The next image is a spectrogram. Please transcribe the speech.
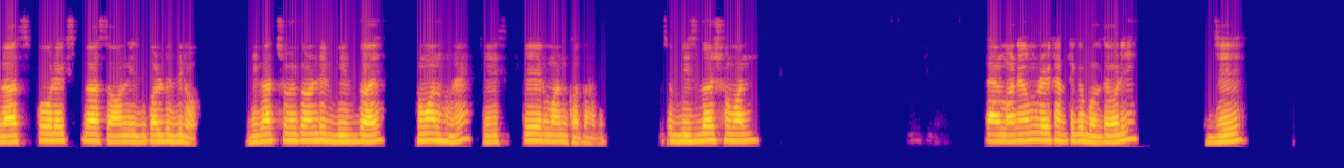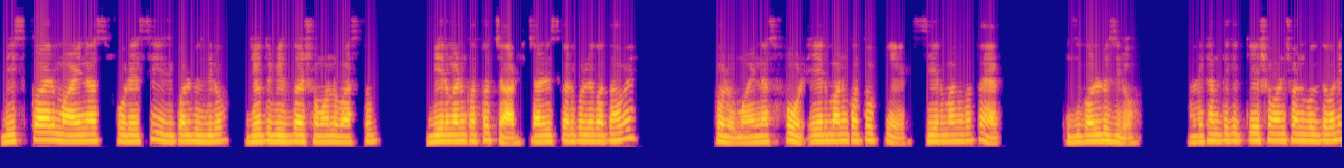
plus four X plus one is equal to zero দ্বিঘাত সমীকরণটির বীজদ্বয় সমান হলে কে এর মান কত হবে? আচ্ছা সমান তার মানে আমরা এখান থেকে বলতে পারি যে B square minus four AC is equal to zero যেহেতু বীজদ্বয় সমান বাস্তব বি এর মান কত? চার। চার স্কোয়ার করলে কত হবে? ষোলো মাইনাস ফোর এর মান কত? কে সি এর মান কত? এক। ইজ ইকুয়াল টু জিরো মানে এখান থেকে কে সমান সমান বলতে পারি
